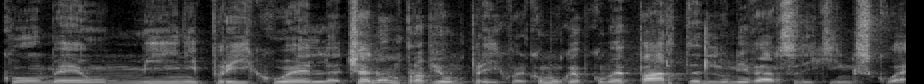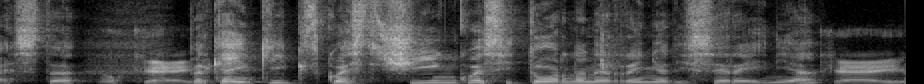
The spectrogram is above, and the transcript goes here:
come un mini prequel, cioè non proprio un prequel, comunque come parte dell'universo di King's Quest. Ok. Perché in King's Quest 5 si torna nel regno di Serenia. Ok.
